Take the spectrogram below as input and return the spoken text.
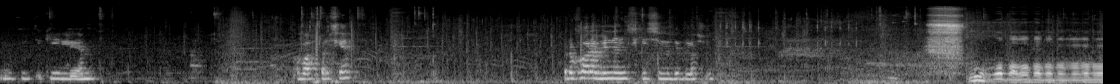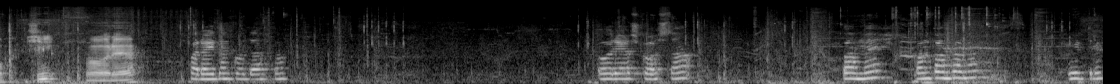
Είναι κριτική η Λίαν. Ωπα, φρέσια. Προχώρα, μην ανησυχείς, είμαι δίπλα σου. Ου, όπα, όπα, όπα, όπα, όπα, όπα. Χιλ. Ωραία. Παρά ήταν κοντά αυτό. Ωραίος Κώστα. Πάμε, πάμε, πάμε, πάμε. Ούλτρε.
